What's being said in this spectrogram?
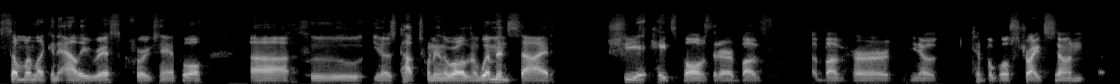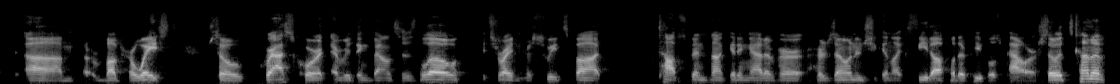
someone like an Ali Riske, for example, uh, who you know is top twenty in the world on the women's side, she hates balls that are above above her, you know, typical strike zone, um, above her waist. So grass court, everything bounces low. It's right in her sweet spot. Top spin's not getting out of her her zone, and she can like feed off other people's power. So it's kind of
